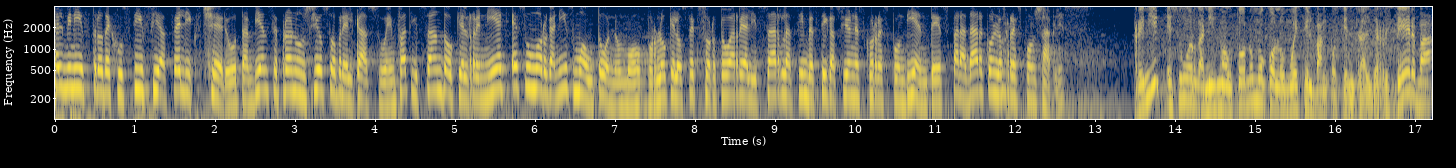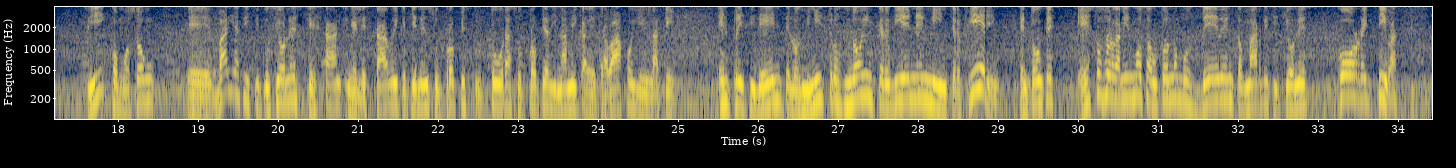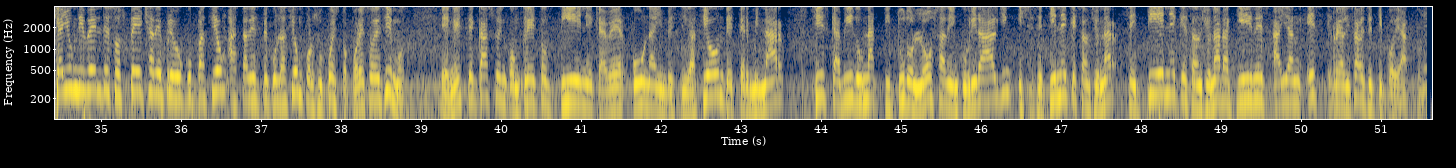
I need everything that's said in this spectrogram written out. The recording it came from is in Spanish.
El ministro de Justicia, Félix Chero, también se pronunció sobre el caso, enfatizando que el RENIEC es un organismo autónomo, por lo que los exhortó a realizar las investigaciones correspondientes para dar con los responsables. RENIEC es un organismo autónomo como es el Banco Central de Reserva, ¿sí? como son eh, varias instituciones que están en el Estado y que tienen su propia estructura, su propia dinámica de trabajo y en la que el presidente, los ministros no intervienen ni interfieren. Entonces, estos organismos autónomos deben tomar decisiones correctivas. Que hay un nivel de sospecha, de preocupación, hasta de especulación, por supuesto. Por eso decimos, en este caso en concreto tiene que haber una investigación, determinar si es que ha habido una actitud dolosa de encubrir a alguien y si se tiene que sancionar, se tiene que sancionar a quienes hayan realizado ese tipo de actos.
